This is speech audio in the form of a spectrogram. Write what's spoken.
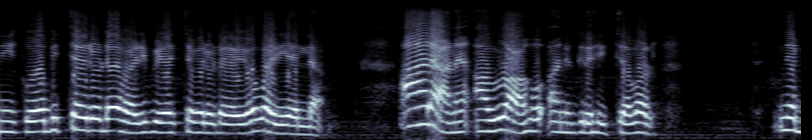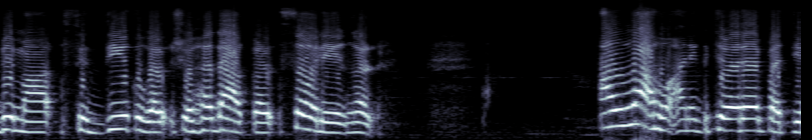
നീ കോപിച്ചവരുടെ വഴി പിഴച്ചവരുടെയോ വഴിയല്ല. ആരാണ് അള്ളാഹു അനുഗ്രഹിച്ചവർ? നബിമാർ സിദ്ദീഖുകൾ ശുഹദാക്കൾ സോലിയങ്ങൾ അള്ളാഹു അനുഗ്രഹിച്ചവരെ പറ്റി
